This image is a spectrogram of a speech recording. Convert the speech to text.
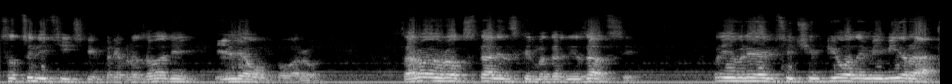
социалистических преобразований и левого поворота. Второй урок сталинской модернизации. Мы являемся чемпионами мира.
